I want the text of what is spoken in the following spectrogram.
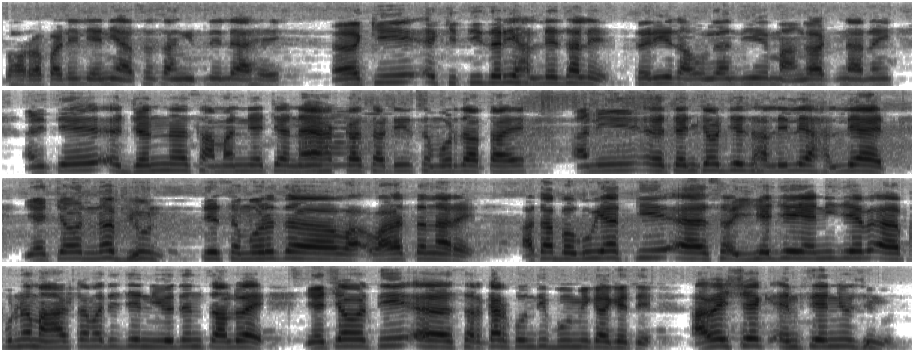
भाऊराव पाटील यांनी असं सांगितलेलं आहे की किती जरी हल्ले झाले तरी राहुल गांधी हे मांगा हटणार नाही. आणि ते जनसामान्याच्या न्याय हक्कासाठी समोर जात आहे आणि त्यांच्यावर जे झालेले हल्ले आहेत याच्यावर न भिऊन ते समोरच वा- वाढत चालणार आहे. आता बघूयात की हे जे यांनी जे पूर्ण महाराष्ट्रामध्ये जे नियोजन चालू आहे याच्यावरती सरकार कोणती भूमिका घेते? आवश्यक M C N news Hingoli.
